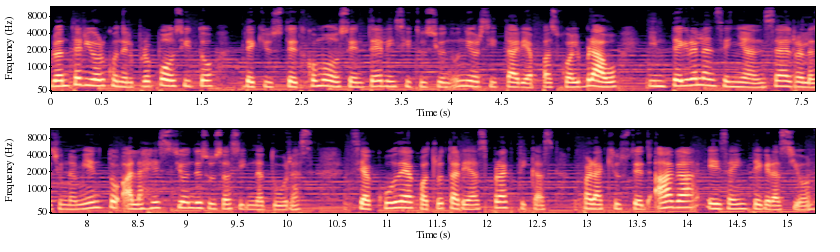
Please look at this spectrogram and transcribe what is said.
Lo anterior con el propósito de que usted como docente de la institución universitaria Pascual Bravo integre la enseñanza del relacionamiento a la gestión de sus asignaturas. Se acude a cuatro tareas prácticas para que usted haga esa integración.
